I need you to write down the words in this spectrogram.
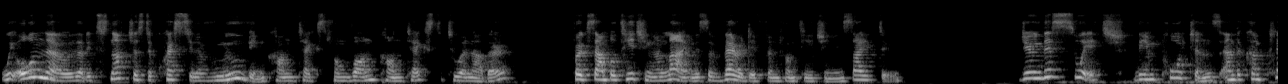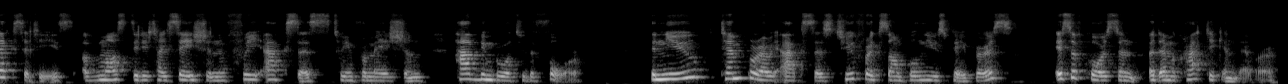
We all know that it's not just a question of moving context from one context to another. For example, teaching online is very different from teaching in situ. During this switch, the importance and the complexities of mass digitization and free access to information have been brought to the fore. The new temporary access to, for example, newspapers is of course an, a democratic endeavor.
